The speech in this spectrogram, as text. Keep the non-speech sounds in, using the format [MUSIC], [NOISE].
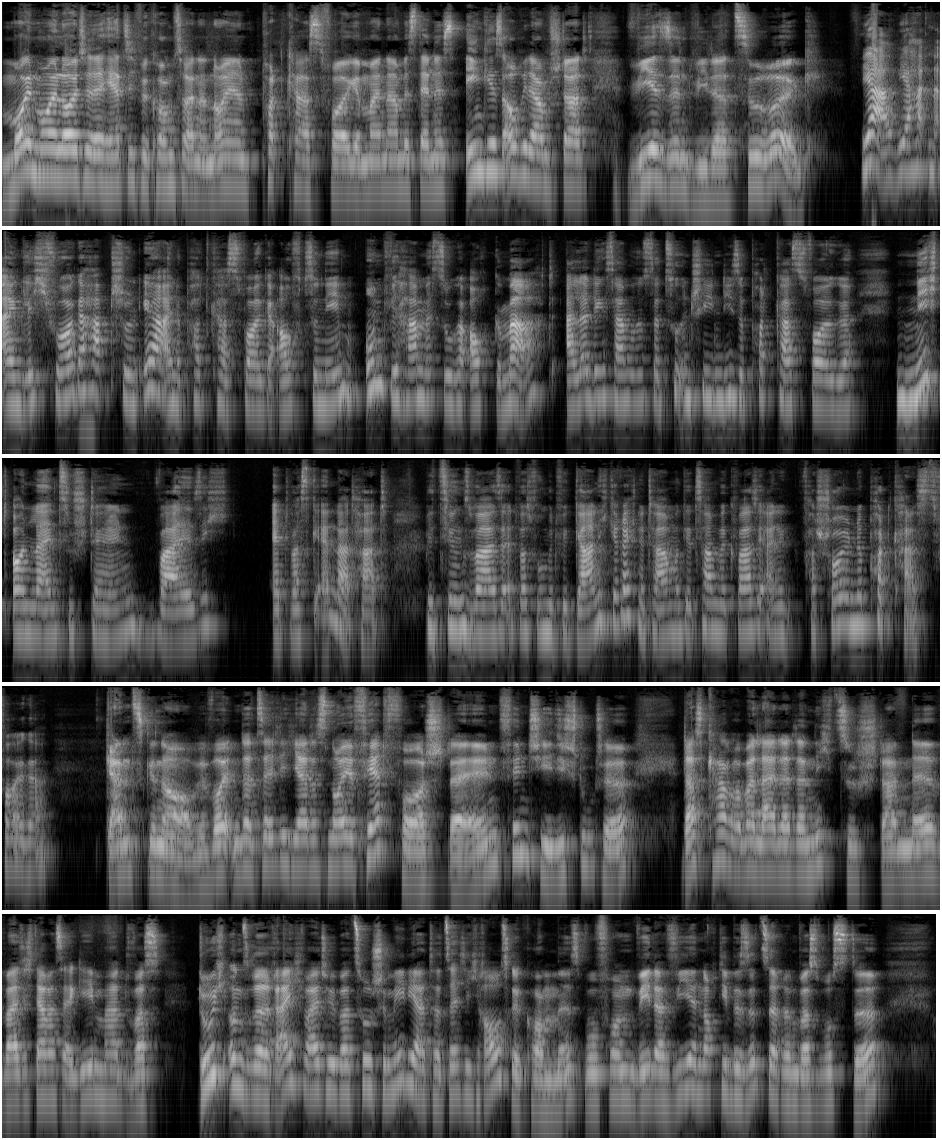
Moin, moin Leute, herzlich willkommen zu einer neuen Podcast-Folge. Mein Name ist Dennis, Inke ist auch wieder am Start. Wir sind wieder zurück. Ja, wir hatten eigentlich vorgehabt, schon eher eine Podcast-Folge aufzunehmen und wir haben es sogar auch gemacht. Allerdings haben wir uns dazu entschieden, diese Podcast-Folge nicht online zu stellen, weil sich etwas geändert hat. Beziehungsweise etwas, womit wir gar nicht gerechnet haben. Und jetzt haben wir quasi eine verschollene Podcast-Folge. Ganz genau. Wir wollten tatsächlich ja das neue Pferd vorstellen, Finchi, die Stute. Das kam aber leider dann nicht zustande, weil sich da was ergeben hat, was durch unsere Reichweite über Social Media tatsächlich rausgekommen ist, wovon weder wir noch die Besitzerin was wusste.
